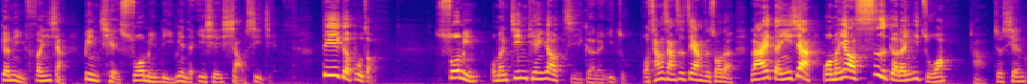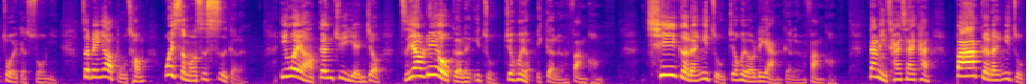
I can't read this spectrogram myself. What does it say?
跟你分享，并且说明里面的一些小细节。第一个步骤，说明我们今天要几个人一组。我常常是这样子说的：来，等一下，我们要四个人一组哦。好，就先做一个说明。这边要补充，为什么是四个人？因为啊，根据研究，只要六个人一组，就会有一个人放空；七个人一组，就会有两个人放空。那你猜猜看，八个人一组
